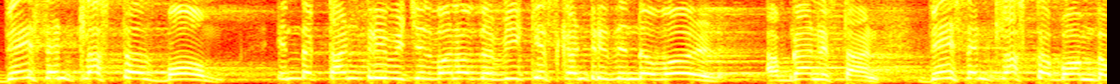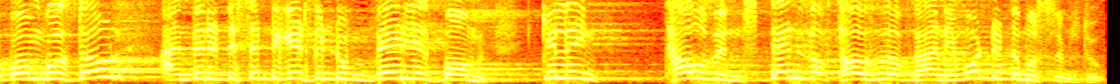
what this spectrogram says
They send clusters bomb in the country which is one of the weakest countries in the world, Afghanistan. They send cluster bomb. The bomb goes down and then it disintegrates into various bombs, killing thousands, tens of thousands of Ghani. What did the Muslims do?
